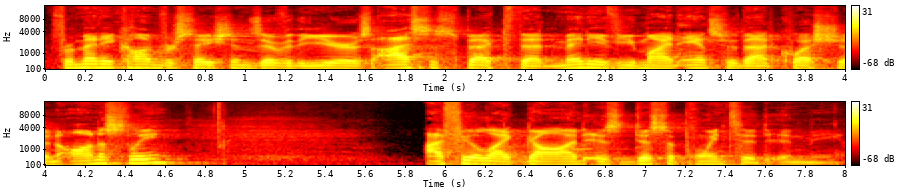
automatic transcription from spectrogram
From many conversations over the years, I suspect that many of you might answer that question honestly. I feel like God is disappointed in me.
